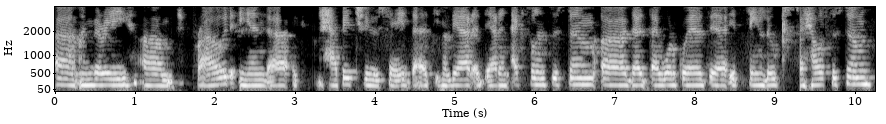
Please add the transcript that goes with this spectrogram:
Um, I'm very um, proud and uh, happy to say that you know they are they are an excellent system uh, that I work with. Uh, it's St. Luke's Health System,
